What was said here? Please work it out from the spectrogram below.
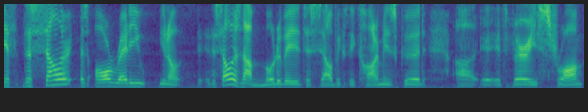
if the seller is already, you know, if the seller is not motivated to sell because the economy is good, uh, it's very strong,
